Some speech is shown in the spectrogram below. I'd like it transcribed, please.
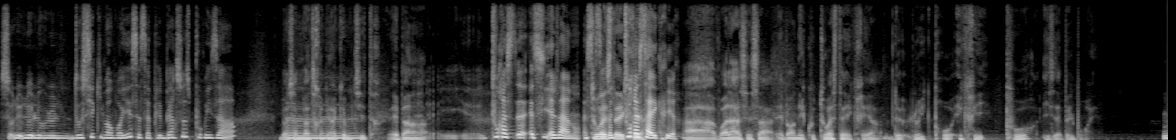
sur le, le- le- le dossier qu'il m'a envoyé, ça s'appelait Berceuse pour Isa. Bah, Ça me va très bien comme titre. Eh ben, tout reste. si, elle a un nom. Ça Tout reste à Tout reste à écrire. ah voilà, c'est ça. Eh ben, on écoute Tout reste à écrire de Loïc Pro, écrit pour Isabelle Brouet. Tout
